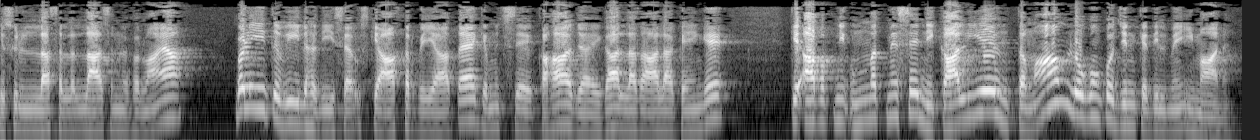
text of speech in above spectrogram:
رسول اللہ صلی اللہ علیہ وسلم نے فرمایا بڑی طویل حدیث ہے، اس کے آخر پہ یہ آتا ہے کہ مجھ سے کہا جائے گا، اللہ تعالیٰ کہیں گے کہ آپ اپنی امت میں سے نکالیے ان تمام لوگوں کو جن کے دل میں ایمان ہے۔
